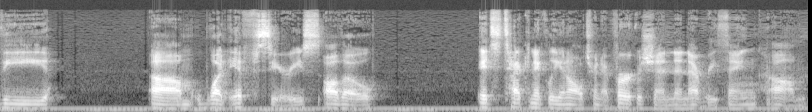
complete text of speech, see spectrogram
the um, What If series, although it's technically an alternate version and everything, um,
